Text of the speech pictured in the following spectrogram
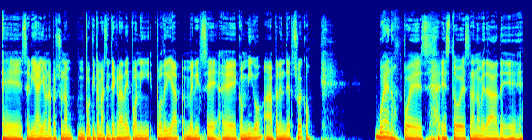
Eh, sería ya una persona un poquito más integrada y podría venirse conmigo a aprender sueco. Bueno, pues esto es la novedad de,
